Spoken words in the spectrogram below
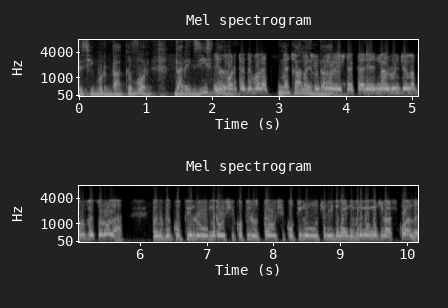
desigur, dacă vor. Dar există e foarte adevărat. un Dar calendar... ce ăștia care nu ajungem la profesorul ăla? Pentru că copilul meu și copilul tău și copilul celui de mai devreme merge la școală.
